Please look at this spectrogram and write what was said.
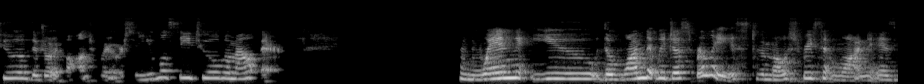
two of The Joyful Entrepreneur. So, you will see two of them out there when you the one that we just released the most recent one is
